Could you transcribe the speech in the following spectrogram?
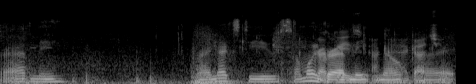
Grab me. Right next to you. Someone Grab grab, me. Okay, no. I got you. alright.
